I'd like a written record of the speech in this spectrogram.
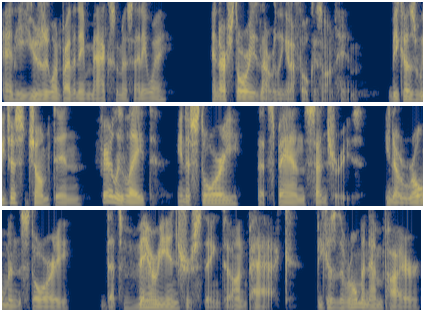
And he usually went by the name Maximus anyway. And our story is not really going to focus on him because we just jumped in fairly late in a story that spans centuries, in a Roman story that's very interesting to unpack because the Roman Empire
